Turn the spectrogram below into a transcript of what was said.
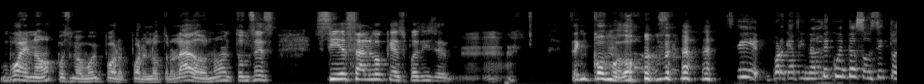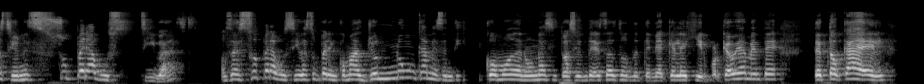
bueno, pues me voy por, por el otro lado, ¿no? Entonces, sí es algo que después dices, mm, está incómodo. sí, porque a final de cuentas son situaciones súper abusivas. O sea, súper abusivas, súper incómodas. Yo nunca me sentí cómoda en una situación de esas donde tenía que elegir, porque obviamente te toca a él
